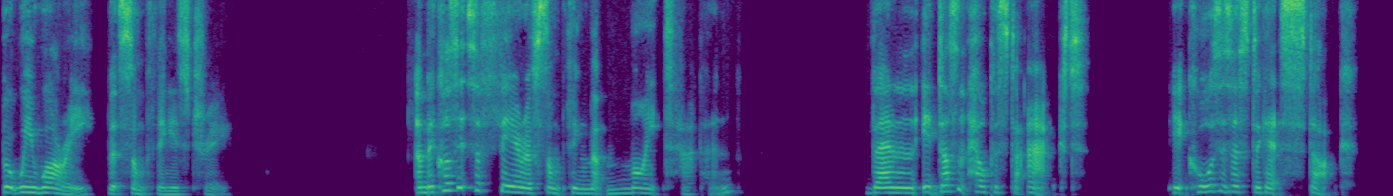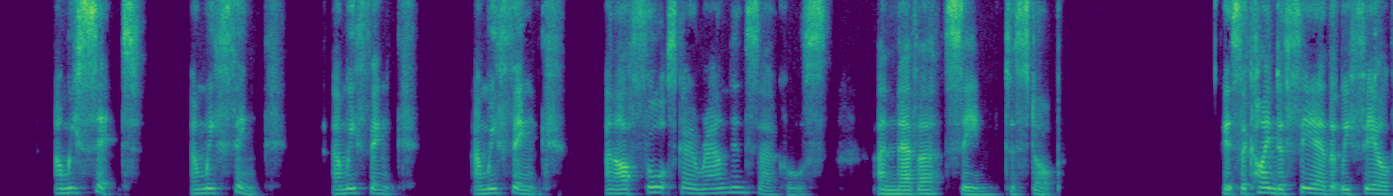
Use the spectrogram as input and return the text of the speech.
but we worry that something is true. And because it's a fear of something that might happen, then it doesn't help us to act. It causes us to get stuck. And we sit and we think and we think and we think and our thoughts go round in circles and never seem to stop. It's the kind of fear that we feel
